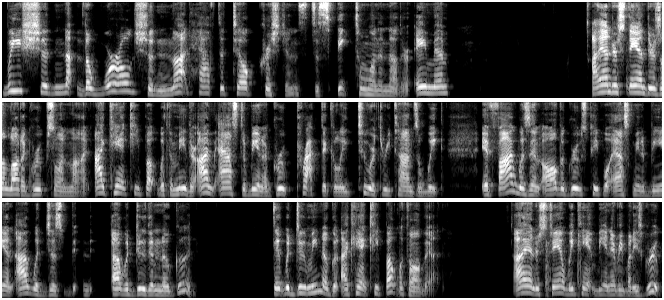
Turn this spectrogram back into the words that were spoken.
We should not the world should not have to tell Christians to speak to one another. Amen. I understand there's a lot of groups online. I can't keep up with them either. I'm asked to be in a group practically two or three times a week. If I was in all the groups people ask me to be in, I would just I would do them no good. It would do me no good. I can't keep up with all that. I understand we can't be in everybody's group,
